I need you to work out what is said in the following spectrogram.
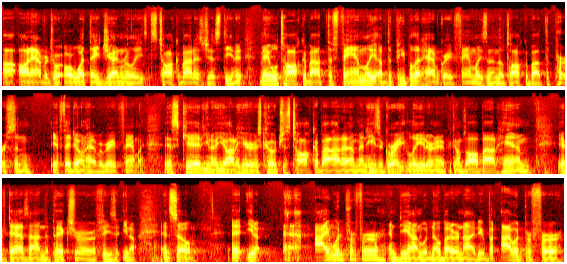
uh, on average, or, or, what they generally talk about is just the. They will talk about the family of the people that have great families, and then they'll talk about the person if they don't have a great family. This kid, you know, you ought to hear his coaches talk about him, and he's a great leader, and it becomes all about him if dad's not in the picture, or if he's, you know, and so, uh, you know I would prefer, and Deion would know better than I do, but I would prefer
